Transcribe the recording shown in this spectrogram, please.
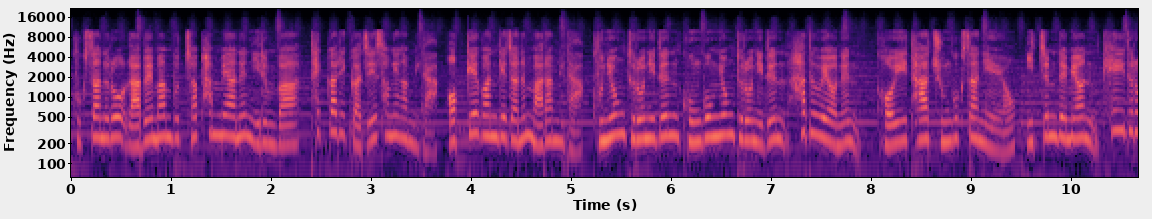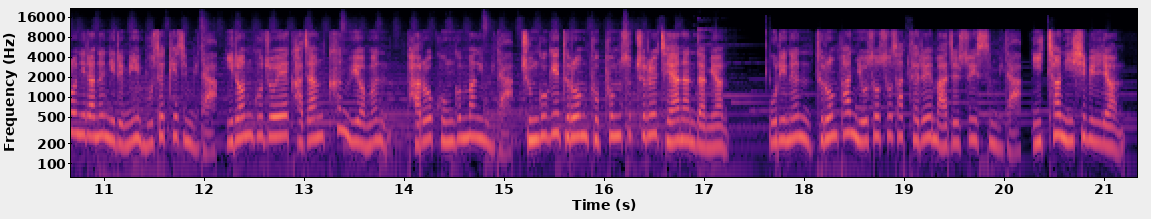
국산으로 라벨만 붙여 판매하는 이른바 택가리까지 성행합니다. 업계 관계자는 말합니다. 군용 드론이든 공공용 드론이든 하드웨어는 거의 다 중국산이에요. 이쯤 되면 K드론이라는 이름이 무색해집니다. 이런 구조의 가장 큰 위험은 바로 공급망입니다. 중국이 드론 부품 수출을 제한한다면 우리는 드론판 요소수 사태를 맞을 수 있습니다. 2021년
